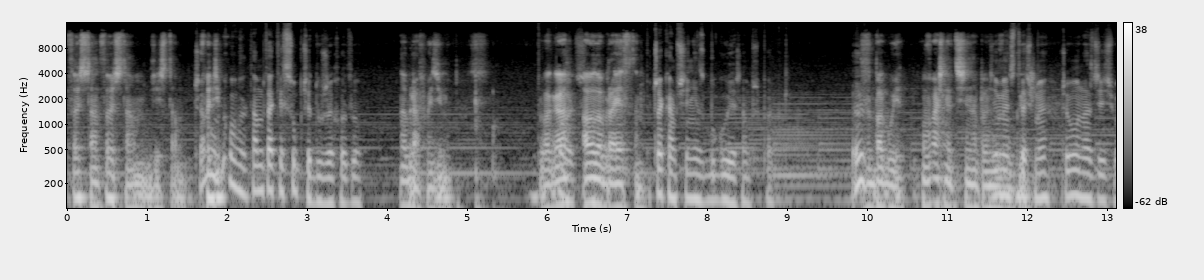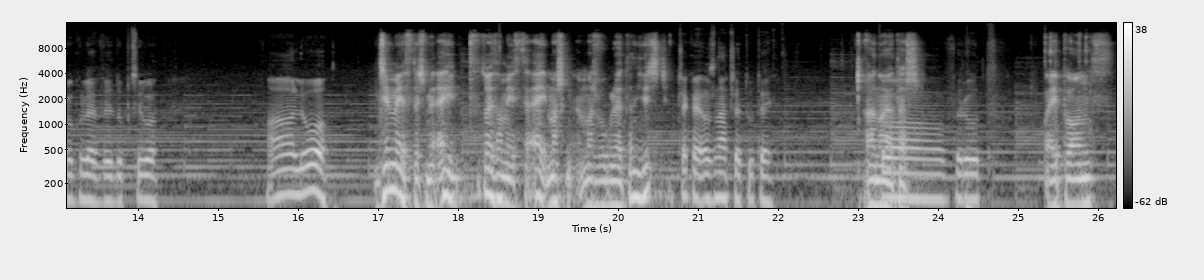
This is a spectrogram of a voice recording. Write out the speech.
coś tam, coś tam, gdzieś tam. Czemu tam takie subcie duże chodzą? Dobra, wchodzimy. Uwaga, chodź. o dobra, jestem. Poczekam, się nie zbugujesz tam przypadkiem. Zbaguję. No właśnie, ty się na pewno Gdzie my zbugujesz. jesteśmy? Czemu nas gdzieś w ogóle wydupcyło? Halo? Gdzie my jesteśmy? Ej, co to jest za miejsce? Ej, masz, masz w ogóle ten jeść? Czekaj, oznaczę tutaj. A no ja też. Powrót. Weapons.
